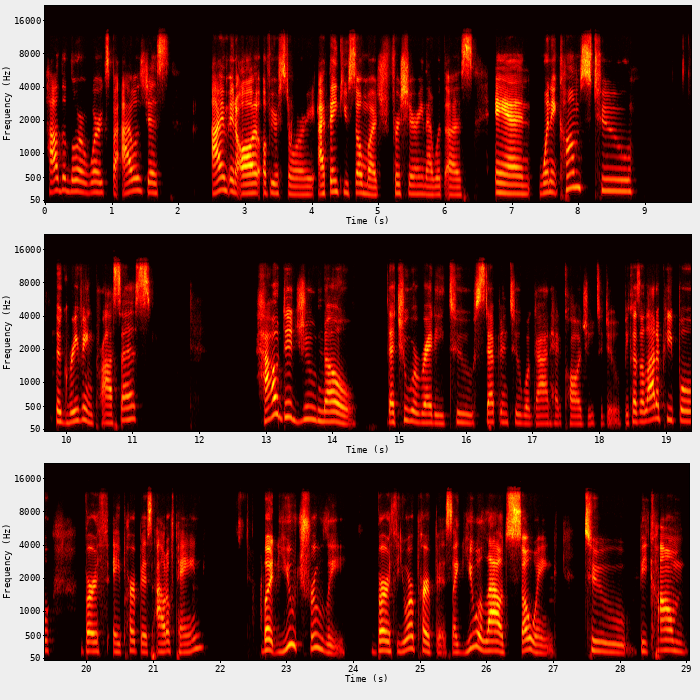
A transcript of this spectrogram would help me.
how the Lord works, but I was just, I'm in awe of your story. I thank you so much for sharing that with us. And when it comes to the grieving process, how did you know that you were ready to step into what God had called you to do? Because a lot of people birth a purpose out of pain, but you truly birth your purpose. Like you allowed sewing to become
